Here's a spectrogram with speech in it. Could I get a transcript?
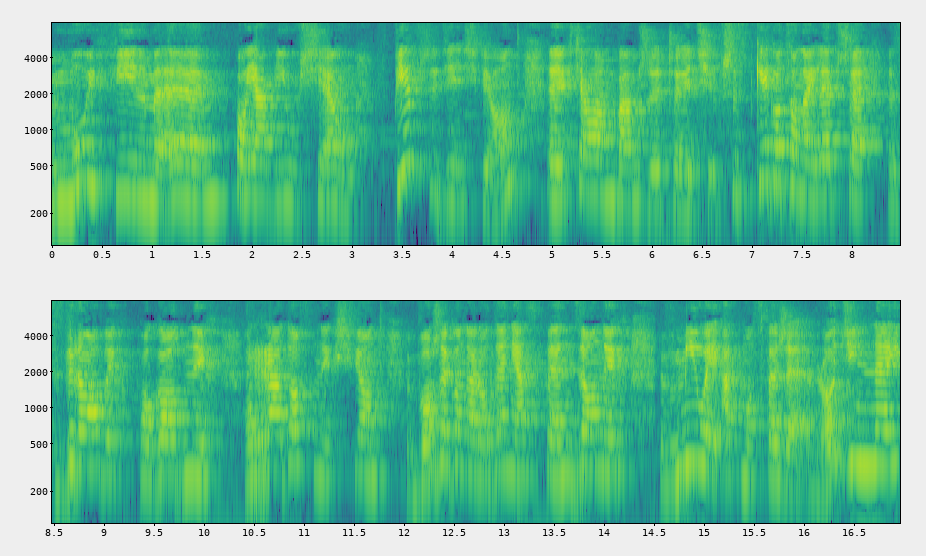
mój film pojawił się w pierwszy dzień świąt, e, chciałam Wam życzyć wszystkiego, co najlepsze, zdrowych, pogodnych, radosnych świąt Bożego Narodzenia spędzonych w miłej atmosferze rodzinnej,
